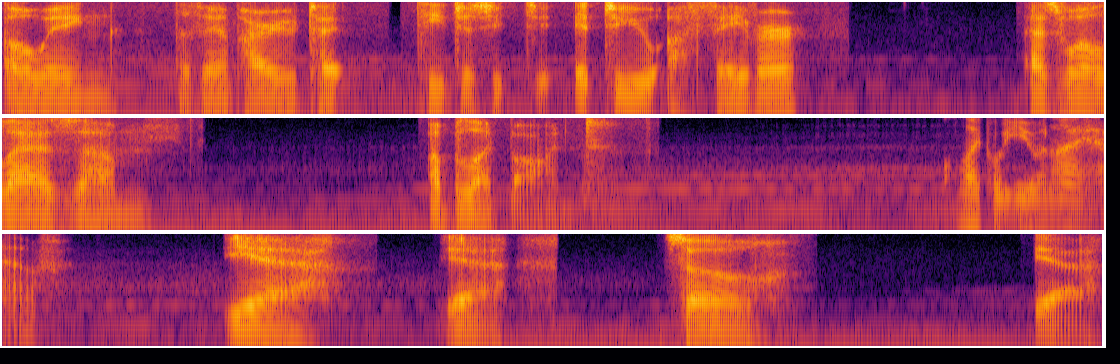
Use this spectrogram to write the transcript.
owing the vampire who te- teaches it to you a favor, as well as um, a blood bond. Like what you and I have. Yeah, yeah. So, yeah.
